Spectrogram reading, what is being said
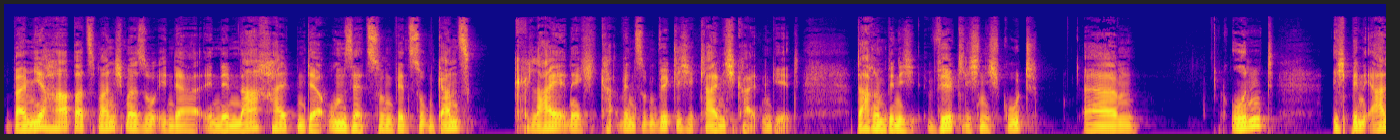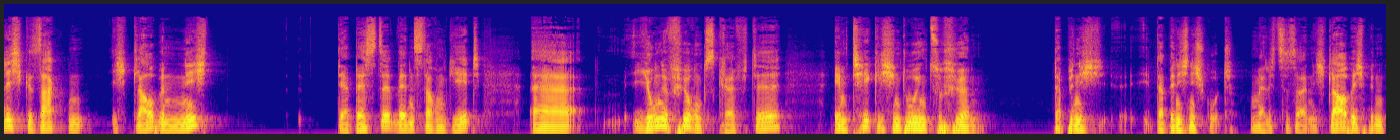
bei mir hapert es manchmal so in der in dem Nachhalten der Umsetzung, wenn es so um ganz kleine, wenn es um wirkliche Kleinigkeiten geht. Darin bin ich wirklich nicht gut. Ähm, und ich bin ehrlich gesagt, ich glaube nicht der Beste, wenn es darum geht, äh, junge Führungskräfte im täglichen Doing zu führen da bin ich, da bin ich nicht gut, um ehrlich zu sein. Ich glaube, ich bin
